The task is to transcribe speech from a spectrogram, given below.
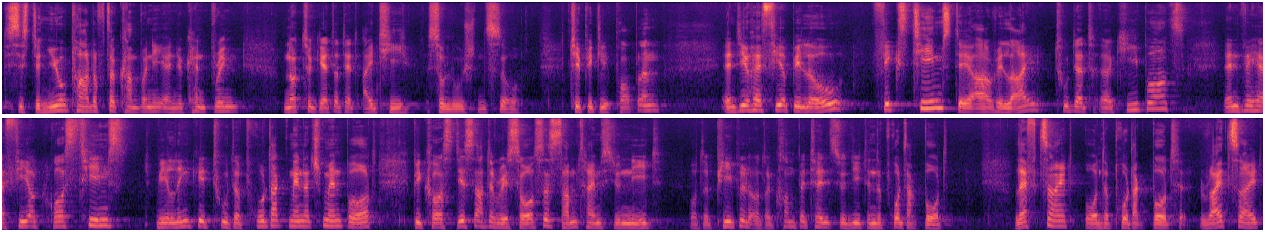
This is the new part of the company, and you can bring not together that IT solutions. So typically problem. And you have here below fixed teams. They are rely to that uh, keyboards. And we have here cross teams. We link it to the product management board because these are the resources sometimes you need or the people or the competence you need in the product board left side or the product board right side.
